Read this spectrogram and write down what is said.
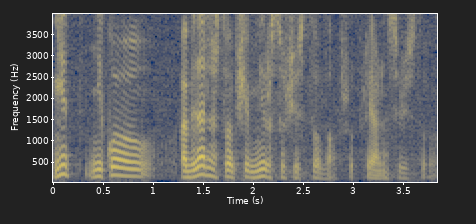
Нет никакого обязательства, что вообще мир существовал, чтобы реально существовал.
